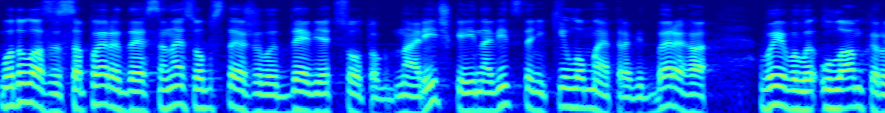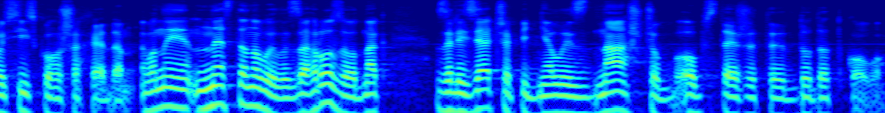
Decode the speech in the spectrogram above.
Водолази сапери ДСНС обстежили 9 соток дна річки і на відстані кілометра від берега виявили уламки російського шахеда. Вони не становили загрози, однак залізяча підняли з дна, щоб обстежити додатково.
